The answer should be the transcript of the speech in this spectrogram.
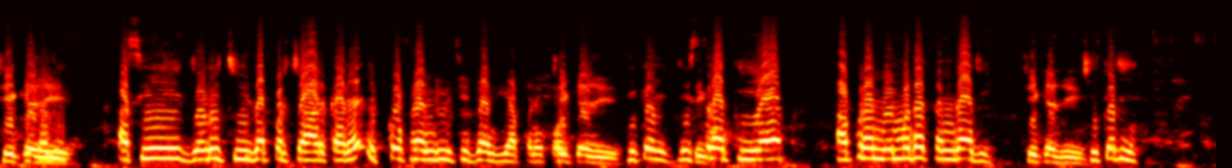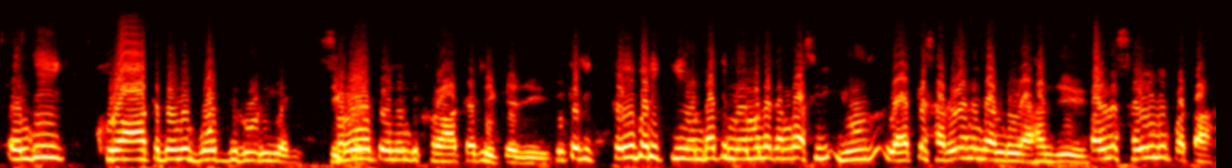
ਠੀਕ ਹੈ ਜੀ। ਅਸੀਂ ਜਿਹੜੀ ਚੀਜ਼ ਦਾ ਪ੍ਰਚਾਰ ਕਰ ਰਹੇ ਇਕੋ ਫ੍ਰੈਂਡਲੀ ਚੀਜ਼ਾਂ ਜੀ ਆਪਣੇ ਕੋਲ। ਠੀਕ ਹੈ ਜੀ। ਠੀਕ ਹੈ ਜੀ ਜਿਸ। ਤਰ੍ਹਾਂ ਕੀ ਹੈ ਆਪਣਾ ਨਿੰਮ ਦਾ ਕੰਗਾ ਜੀ। ਠੀਕ ਹੈ ਜੀ। ਠੀਕ ਹੈ ਜੀ। ਇਹਦੀ ਖੁਰਾਕ ਦੇਣੀ ਬਹੁਤ ਜ਼ਰੂਰੀ ਹੈ ਜੀ। ਸਰੋਂ ਤੇਲ ਇਹਦੀ ਖੁਰਾਕ ਹੈ ਜੀ। ਠੀਕ ਹੈ ਜੀ। ਠੀਕ ਹੈ ਜੀ। ਕਈ ਵਾਰੀ ਕੀ ਹੁੰਦਾ ਕਿ ਨਿੰਮ ਦਾ ਕੰਗਾ ਅਸੀਂ ਯੂਜ਼ ਲੈ ਕੇ ਸਾਰੇ ਜਣੇ ਜਾਂਦੇ ਆ। ਹਾਂਜੀ। ਪਰ ਇਹਨੂੰ ਸਹੀ ਨਹੀਂ ਪਤਾ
